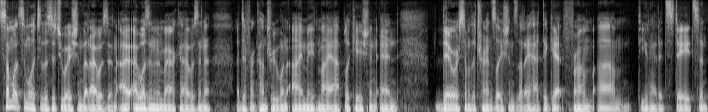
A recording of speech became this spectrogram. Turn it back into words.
somewhat similar to the situation that I was in. I, I wasn't in America, I was in a, a different country when I made my application. And there were some of the translations that I had to get from um, the United States. And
